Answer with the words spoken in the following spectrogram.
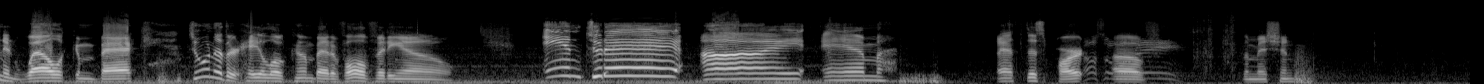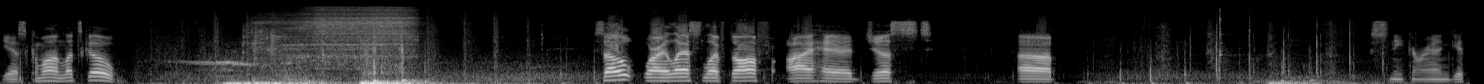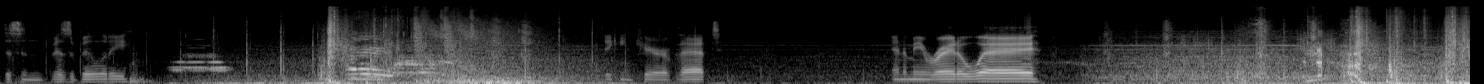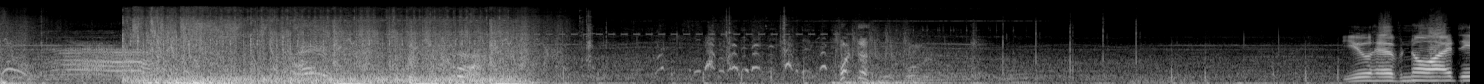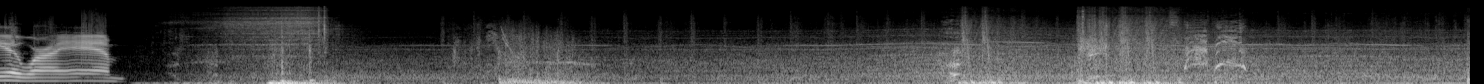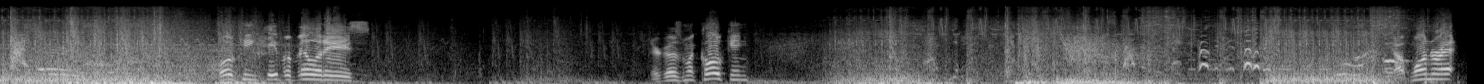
everyone and welcome back to another Halo Combat Evolved video. And today I am at this part of the mission. Yes, come on, let's go. So, where I last left off, I had just uh sneak around, get this invisibility. Taking care of that. Enemy right away. Have no idea where I am. Cloaking capabilities. There goes my cloaking. Got one rat.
